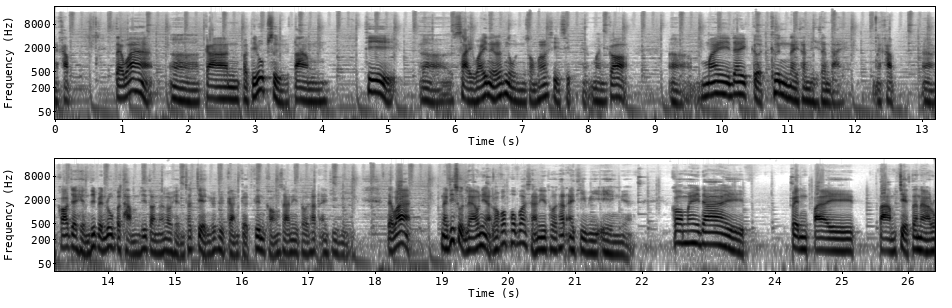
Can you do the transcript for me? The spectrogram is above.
นะครับ แต่ว่าการปฏิรูปสื่อตามที่ใส่ไว้ในรัฐธรรมนูญ2540เนี่ยมันก็ไม่ได้เกิดขึ้นในทันทีทันใดนะครับก็จะเห็นที่เป็นรูปธรรมที่ตอนนั้นเราเห็นชัดเจนก็คือการเกิดขึ้นของสถานีโทรทัศน์ไอทีวีแต่ว่าในที่สุดแล้วเนี่ยเราก็พบว่าสถานีโทรทัศน์ไอทีวีเองเนี่ยก็ไม่ได้ เป็นไปตามเจตนาร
